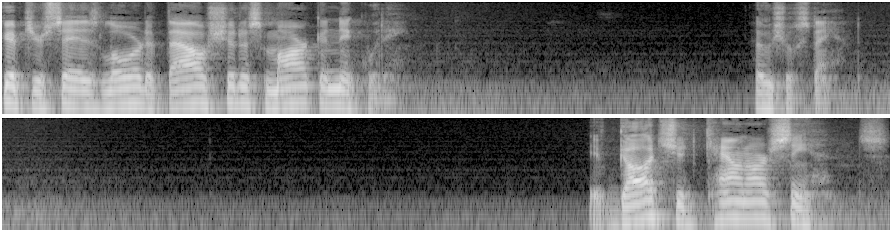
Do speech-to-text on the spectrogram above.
Scripture says, Lord, if thou shouldest mark iniquity, who shall stand? If God should count our sins,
